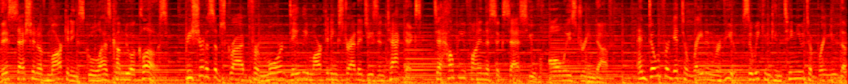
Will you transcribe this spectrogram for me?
This session of Marketing School has come to a close. Be sure to subscribe for more daily marketing strategies and tactics to help you find the success you've always dreamed of. And don't forget to rate and review so we can continue to bring you the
